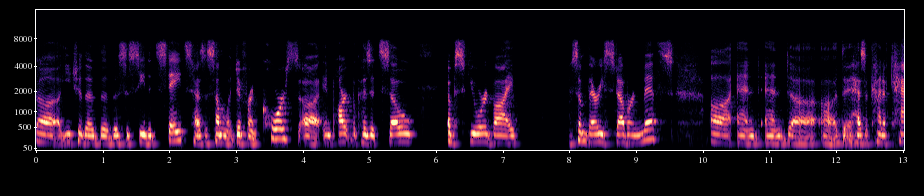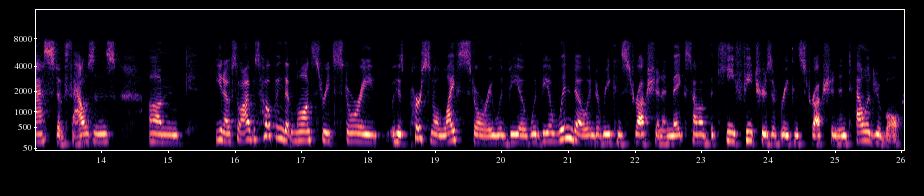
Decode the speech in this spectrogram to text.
Uh, each of the, the, the seceded states has a somewhat different course, uh, in part because it's so obscured by some very stubborn myths. Uh, and and uh, uh, has a kind of cast of thousands. Um, you know, so I was hoping that Longstreet's story, his personal life story, would be a would be a window into Reconstruction and make some of the key features of Reconstruction intelligible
